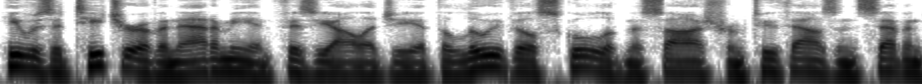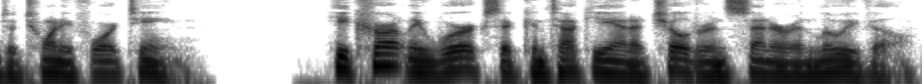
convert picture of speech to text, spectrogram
He was a teacher of anatomy and physiology at the Louisville School of Massage from 2007 to 2014. He currently works at Kentuckiana Children's Center in Louisville.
